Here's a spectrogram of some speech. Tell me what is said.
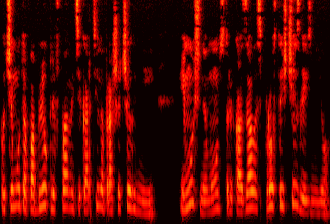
Почему-то поблекли в памяти картины прошедших дней, и мощные монстры, казалось, просто исчезли из нее.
